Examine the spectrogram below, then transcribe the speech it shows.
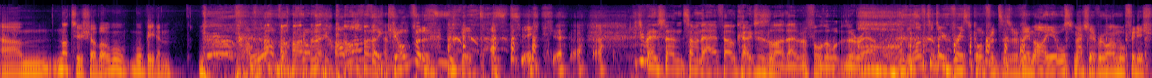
Um, not too sure, but we'll we'll beat them. I love the, com- I love the confidence. This is fantastic. Could you imagine some of the AFL coaches are like that before the, the round? I'd love to do press conferences with them. Oh yeah, we'll smash everyone. We'll finish.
